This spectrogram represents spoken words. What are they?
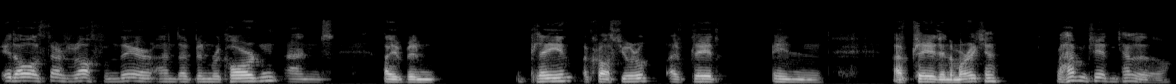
it all started off from there and I've been recording and I've been playing across Europe. I've played in, I've played in America. I haven't played in Canada though.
